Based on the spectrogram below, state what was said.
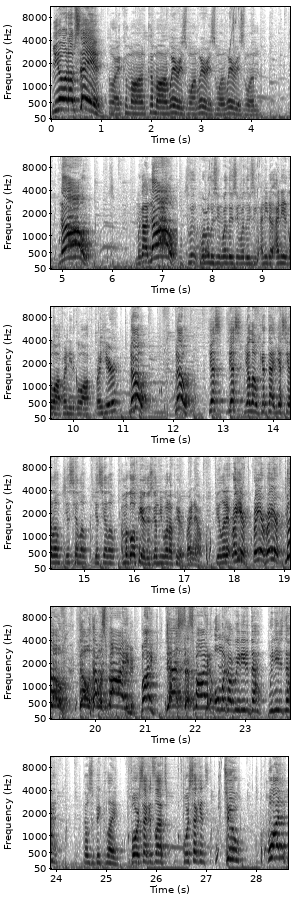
You know what I'm saying? All right, come on, come on. Where is one? Where is one? Where is one? No! Oh my god, no! We're losing, we're losing, we're losing. I need to I need to go off. I need to go off. Right here? No! No! Yes, yes, yellow, get that. Yes, yellow, yes, yellow, yes, yellow. I'm gonna go up here. There's gonna be one up here right now. Feeling it right here, right here, right here. No, no, that was mine. Mine. Yes, that's mine. Oh my God, we needed that. We needed that. That was a big play. Four seconds left. Four seconds. Two, one.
